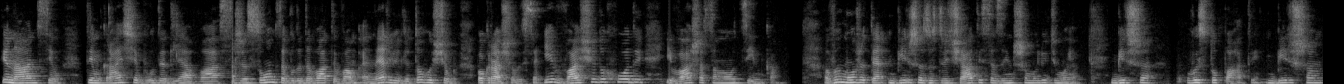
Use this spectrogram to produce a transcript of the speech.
фінансів, тим краще буде для вас. Адже сонце буде давати вам енергію для того, щоб покращилися і ваші доходи, і ваша самооцінка. Ви можете більше зустрічатися з іншими людьми, більше виступати, більше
